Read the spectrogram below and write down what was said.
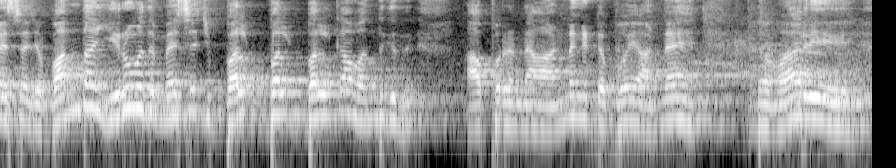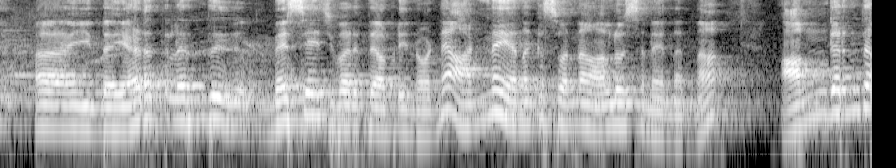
மெசேஜ் வந்தால் இருபது மெசேஜ் பல்க் பல்க் பல்காக வந்துக்குது. அப்புறம் நான் அண்ணங்கிட்ட போய் அண்ணே இந்த மாதிரி இந்த இடத்துல இருந்து மெசேஜ் வருது அப்படின்னு உடனே அண்ணன் எனக்கு சொன்ன ஆலோசனை என்னன்னா அங்கேருந்து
